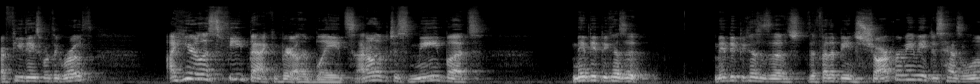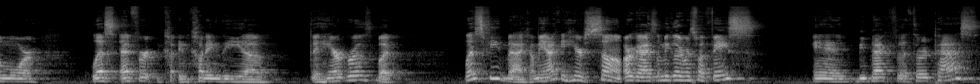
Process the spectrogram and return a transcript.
a few days worth of growth, I hear less feedback compared to other blades. I don't know if it's just me, but maybe because it, maybe because of the, the feather being sharper, maybe it just has a little more, less effort in cutting the, uh, the hair growth, but less feedback. I mean, I can hear some. All right, guys, let me go and rinse my face and be back for the third pass,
